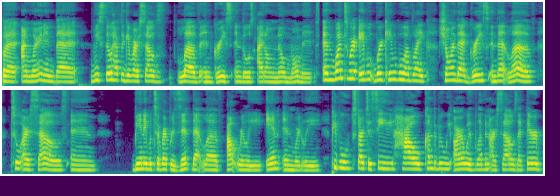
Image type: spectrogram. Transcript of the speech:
But I'm learning that we still have to give ourselves love and grace in those I don't know moments. And once we're able we're capable of like showing that grace and that love to ourselves and being able to represent that love outwardly and inwardly, people start to see how comfortable we are with loving ourselves, that they're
